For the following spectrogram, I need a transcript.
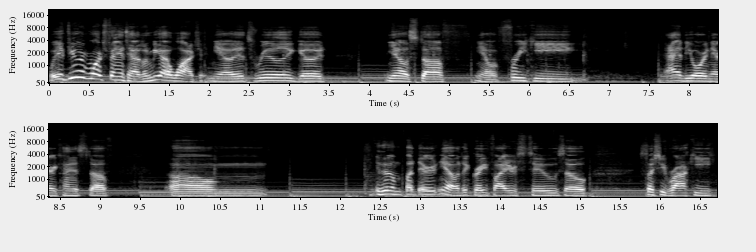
if you ever watch Phantasm, you gotta watch it. You know, it's really good. You know, stuff. You know, freaky, out of the ordinary kind of stuff. Um, but they're you know they're great fighters too. So, especially Rocky.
